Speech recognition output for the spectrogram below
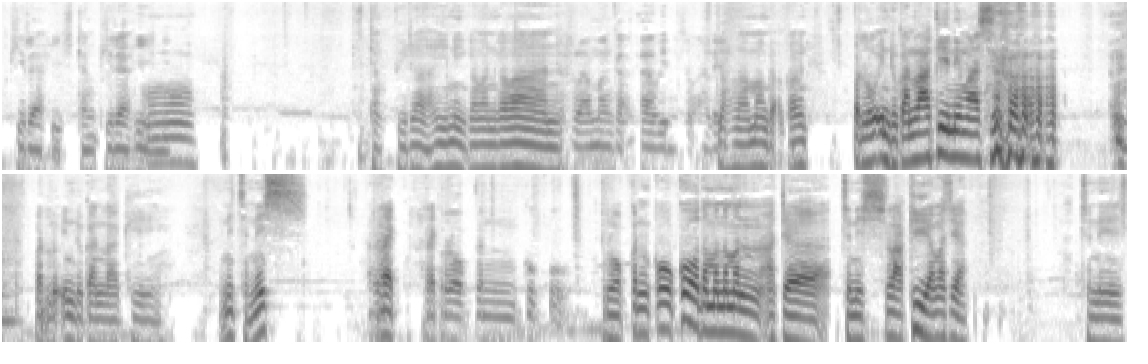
birahi sedang birahi ini. Oh. Sedang birahi nih kawan-kawan. Udah lama nggak kawin soalnya. Udah lama nggak kawin perlu indukan lagi nih mas. Perlu indukan lagi. Ini jenis rek rek. Broken kuku. Broken koko teman-teman. Ada jenis lagi ya mas ya? Jenis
